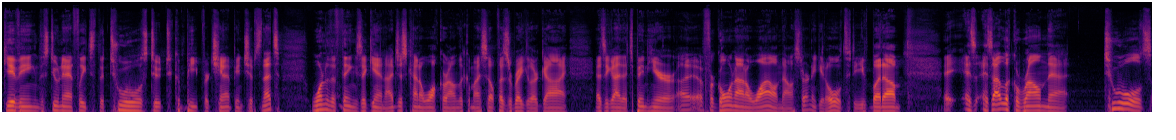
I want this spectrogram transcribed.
giving the student athletes the tools to, to compete for championships. And that's one of the things, again, I just kind of walk around, look at myself as a regular guy, as a guy that's been here uh, for going on a while now, starting to get old, Steve. But um, as, as I look around that, tools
